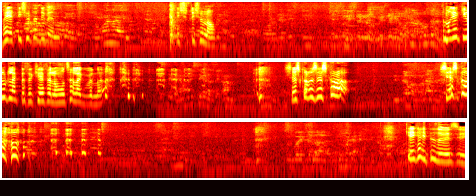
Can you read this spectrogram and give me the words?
ভাইয়া টিস্যুটা দিবেন? টিস্যু টিস্যু নাও। তোমাকে কিউট লাগতেছে, খেয়ে ফেলো, মোছা লাগবে না। শেষ করো শেষ করো। শেষ করো। কে খাইতেছে বেশি?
